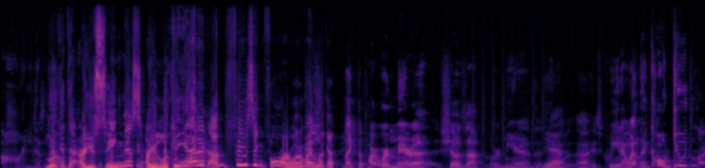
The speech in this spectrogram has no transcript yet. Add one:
"Oh, he doesn't." Look know." at that. Are you seeing this? Are you looking at it? I'm facing forward. What am I looking? at? Like the part where Mara shows up, or Mira, the, Yeah. uh, his queen. I went like, "Oh, dude!" look."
